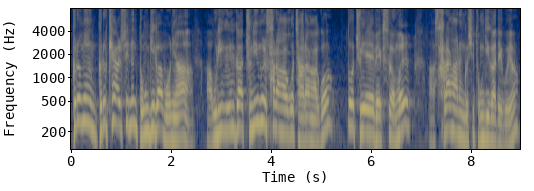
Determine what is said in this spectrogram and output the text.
그러면 그렇게 할 수 있는 동기가 뭐냐? 아, 우리가 주님을 사랑하고 자랑하고 또 주의 백성을 아, 사랑하는 것이 동기가 되고요.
